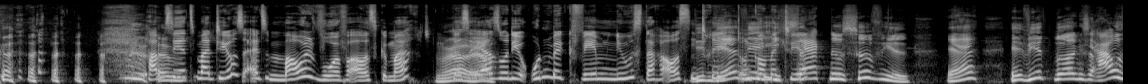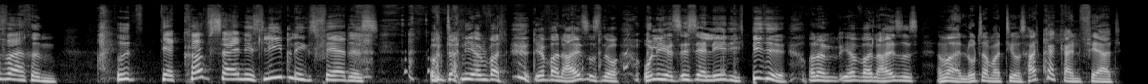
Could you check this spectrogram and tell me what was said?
Haben Sie jetzt Matthäus als Maulwurf ausgemacht? Ja, dass ja. er so die unbequemen News nach außen Die trägt und kommentiert? Ich sag nur so viel. Ja? Er wird morgens aufwachen und der Kopf seines Lieblingspferdes. Und dann irgendwann, irgendwann heißt es nur, Uli, es ist erledigt, bitte. Und dann irgendwann heißt es, hör mal, Lothar Matthäus hat gar kein Pferd.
